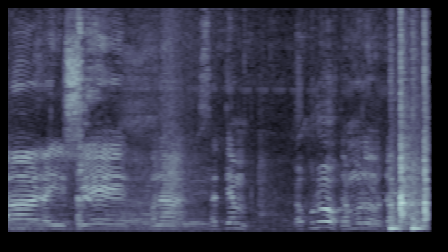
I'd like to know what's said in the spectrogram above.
ధారయిష్యే మన సత్యం తమ్ముడు డబ్బులు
